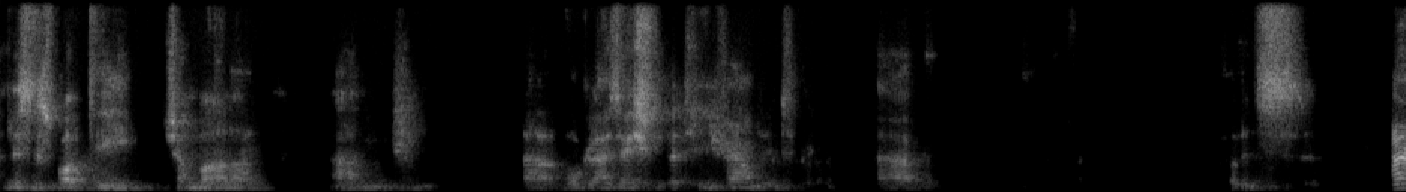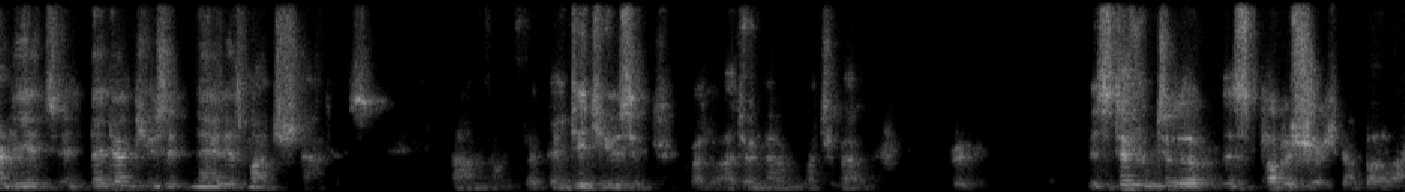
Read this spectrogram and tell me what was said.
And this is what the Shambhala um, uh, organization that he founded. uh, But it's, apparently it's, they don't use it nearly as much nowadays. Um, but they did use it, well, I don't know much about it. It's different to the, this publisher Shambhala,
